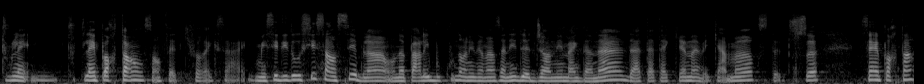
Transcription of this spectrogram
toute l'importance, en fait, qu'il faudrait que ça aille. Mais c'est des dossiers sensibles. Hein. On a parlé beaucoup dans les dernières années de Johnny McDonald, à Tataken avec Amherst, tout ça. C'est important.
